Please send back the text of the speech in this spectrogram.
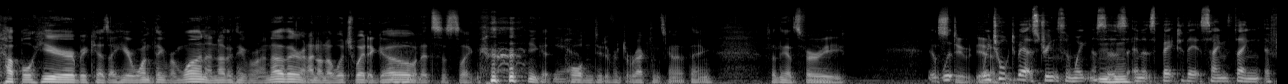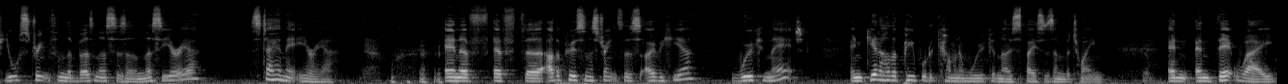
couple here because I hear one thing from one, another thing from another, and I don't know which way to go, mm-hmm. and it's just like you get Yeah. pulled in two different directions, kind of thing. So I think that's very We- astute. We, yeah. talked about strengths and weaknesses, mm-hmm. and it's back to that same thing. If your strength in the business is in this area, stay in that area. and if, if the other person's strength is over here, work in that and get other people to come in and work in those spaces in between. And, and that way,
